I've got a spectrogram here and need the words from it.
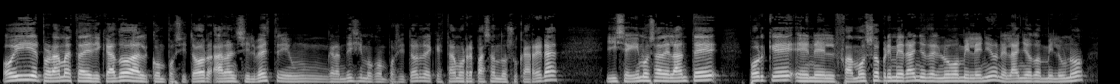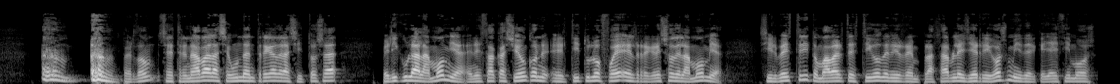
Hoy el programa está dedicado al compositor Alan Silvestri, un grandísimo compositor de que estamos repasando su carrera. Y seguimos adelante porque en el famoso primer año del nuevo milenio, en el año 2001, perdón, se estrenaba la segunda entrega de la exitosa película La momia. En esta ocasión con el título fue El regreso de la momia. Silvestri tomaba el testigo del irreemplazable Jerry Goldsmith, del que ya hicimos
